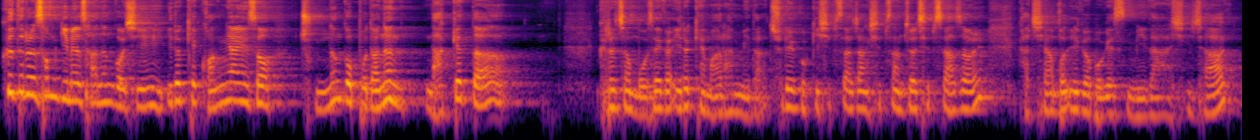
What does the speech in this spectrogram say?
그들을 섬기며 사는 것이 이렇게 광야에서 죽는 것보다는 낫겠다. 그러자 모세가 이렇게 말합니다. 출애굽기 14장 13절 14절 같이 한번 읽어 보겠습니다. 시작.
